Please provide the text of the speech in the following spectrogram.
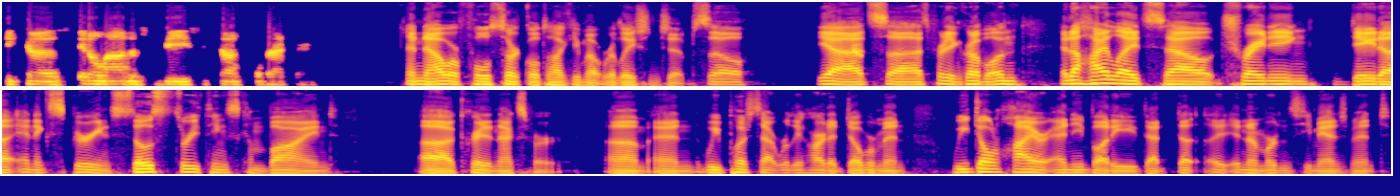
because it allowed us to be successful that day. And now we're full circle talking about relationships. So, yeah, that's uh, that's pretty incredible, and it highlights how training, data, and experience those three things combined uh, an expert um, and we push that really hard at Doberman. We don't hire anybody that uh, in emergency management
